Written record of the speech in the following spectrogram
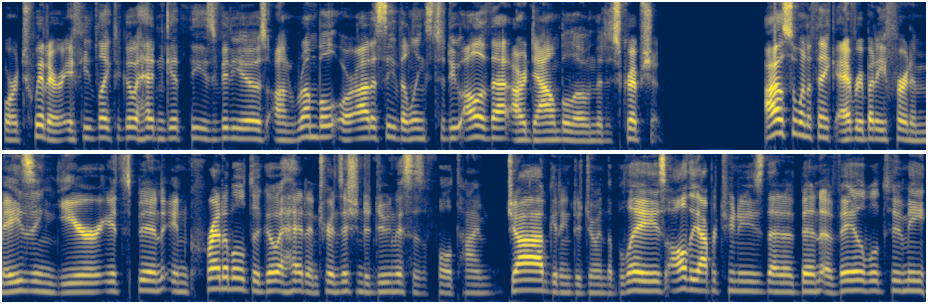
or Twitter, if you'd like to go ahead and get these videos on Rumble or Odysee, the links to do all of that are down below in the description. I also want to thank everybody for an amazing year. It's been incredible to go ahead and transition to doing this as a full time job, getting to join the Blaze, all the opportunities that have been available to me,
